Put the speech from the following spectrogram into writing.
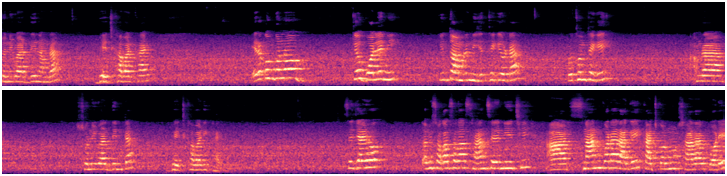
শনিবার দিন আমরা ভেজ খাবার খাই। এরকম কোনো কেউ বলেনি, কিন্তু আমরা নিজের থেকে ওটা প্রথম থেকেই আমরা শনিবার দিনটা ভেজ খাবারই খাই। সে যাই হোক, আমি সকাল সকাল স্নান সেরে নিয়েছি। আর স্নান করার আগে কাজকর্ম সারার পরে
